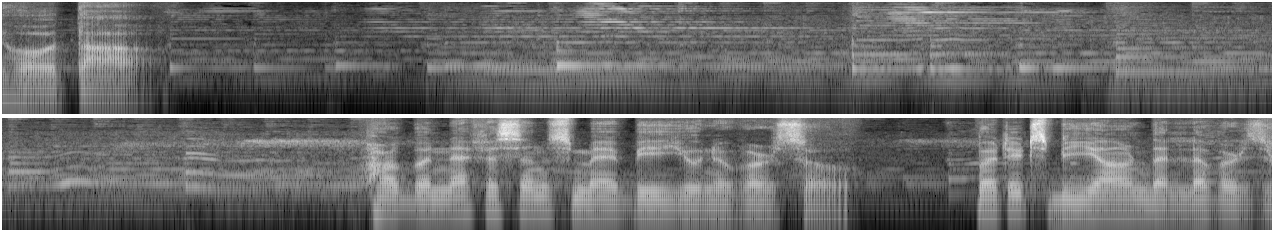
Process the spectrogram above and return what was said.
hota. Her beneficence may be universal, but it's beyond the lover's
